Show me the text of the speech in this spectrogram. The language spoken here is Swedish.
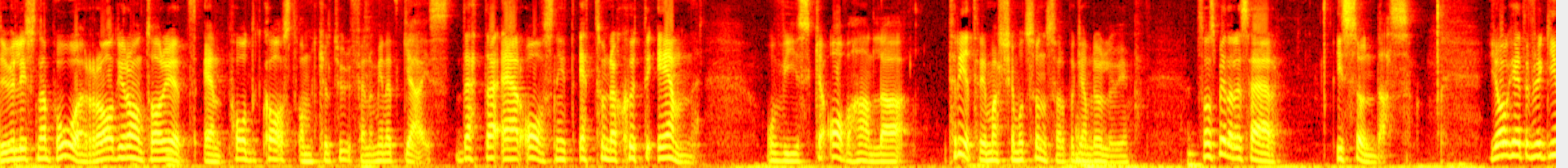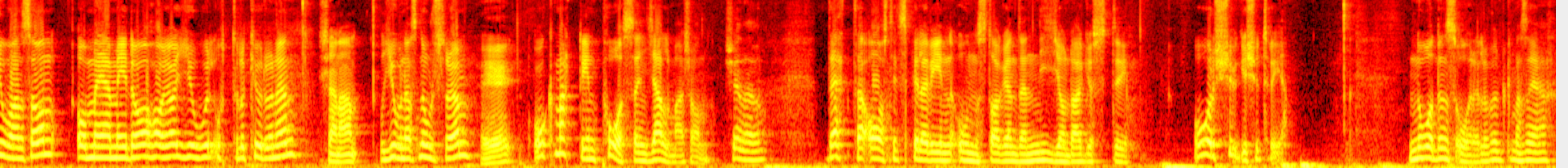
Du lyssnar på Radio Rantorget, en podcast om kulturfenomenet Guys. Detta är avsnitt 171 och vi ska avhandla 3-3 matchen mot Sundsvall på Gamla Ullevi. Som spelades här i söndags. Jag heter Fredrik Johansson och med mig idag har jag Joel Ottolo Kurunen, Tjena. Jonas Nordström Hej, hej. och Martin Påsen Hjalmarsson. Tjena. Detta avsnitt spelar vi in onsdagen den 9 augusti år 2023. Nådens år, eller vad brukar man säga?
